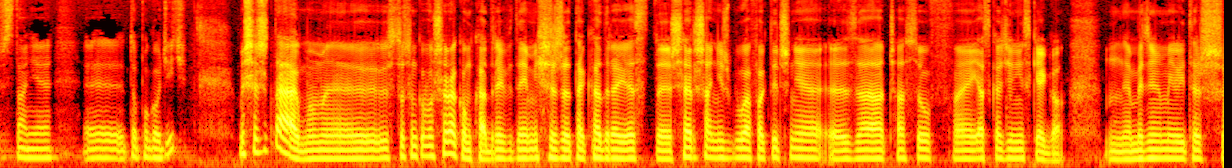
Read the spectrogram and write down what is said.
w stanie to pogodzić? Myślę, że tak. Mamy stosunkowo szeroką kadrę i wydaje mi się, że ta kadra jest e, szersza niż była faktycznie e, za czasów e, Jacka Zielińskiego. Mm, będziemy mieli też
